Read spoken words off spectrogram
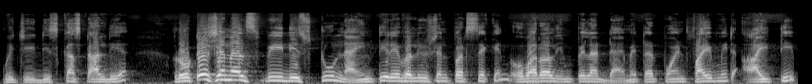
which we discussed earlier. Rotational speed is 290 revolution per second, overall impeller diameter 0.5 meter, eye tip,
